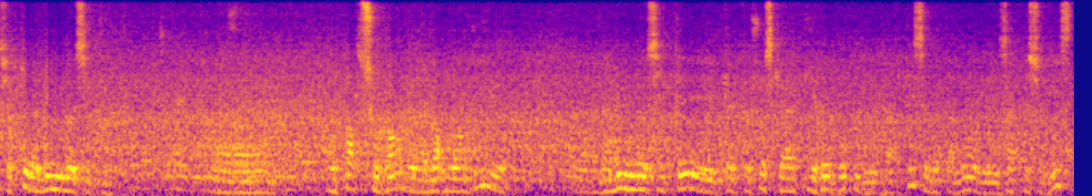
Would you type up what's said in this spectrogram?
surtout la luminosité. Euh, on parle souvent de la Normandie. euh, la luminosité est quelque chose qui a attiré beaucoup d'artistes, et notamment les impressionnistes.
